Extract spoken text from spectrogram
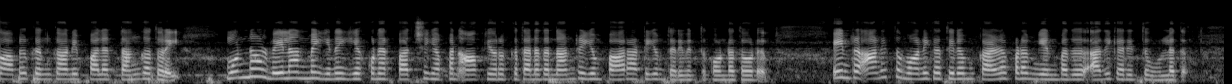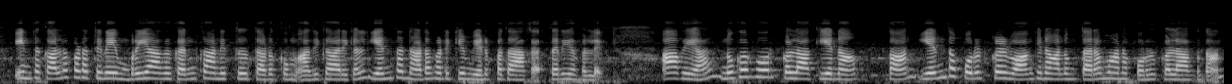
காவல் கண்காணிப்பாளர் தங்கதுரை முன்னாள் வேளாண்மை இணை இயக்குனர் பச்சையப்பன் ஆகியோருக்கு தனது நன்றியும் பாராட்டியும் தெரிவித்துக் கொண்டதோடு இன்று அனைத்து வணிகத்திலும் கள்ளப்படம் என்பது அதிகரித்து உள்ளது. இந்த கள்ளப்படத்தினை முறையாக கண்காணித்து தடுக்கும் அதிகாரிகள் எந்த நடவடிக்கையும் எடுப்பதாக தெரியவில்லை. ஆகையால் நுகர்வோர்களாகிய நாம் தான் எந்த பொருட்கள் வாங்கினாலும் தரமான பொருட்களாக தான்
